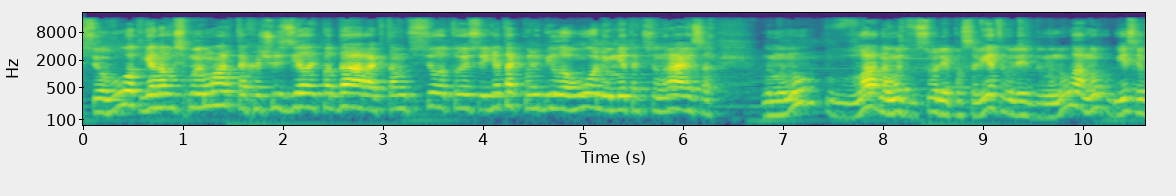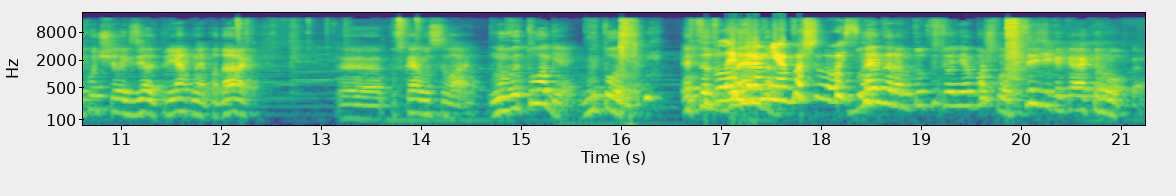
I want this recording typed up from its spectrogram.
все, вот, я на 8 марта хочу сделать подарок, там все, то есть я так полюбила Олю, мне так все нравится. Думаю, ну ладно, мы тут с Олей посоветовали, думаю, ну ладно, ну если хочет человек сделать приятный подарок, э, пускай высылает. Но в итоге, в итоге, этот Блендером блендер- не обошлось. Блендером тут все не обошлось. Смотрите, какая коробка.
